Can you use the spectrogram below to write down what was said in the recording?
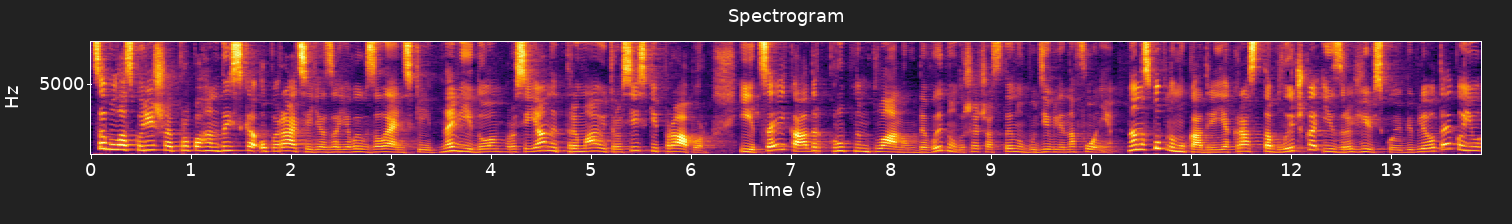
Це була скоріше пропагандистська операція, заявив Зеленський. На відео росіяни тримають російський прапор, і цей кадр крупним планом, де видно лише частину будівлі на фоні. На наступному кадрі якраз табличка із Рижівською бібліотекою,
